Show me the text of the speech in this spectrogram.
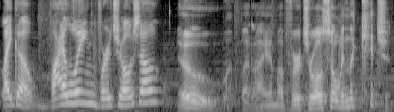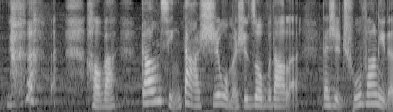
Like a violin virtuoso? No, but I am a virtuoso in the kitchen. 好吧，钢琴大师我们是做不到了，但是厨房里的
